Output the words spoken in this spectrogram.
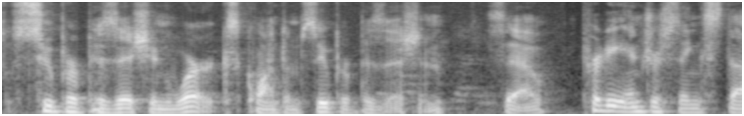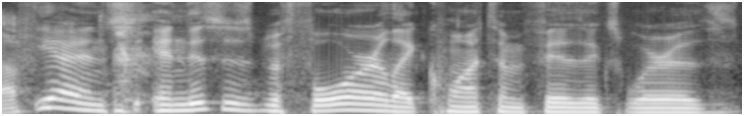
superposition works, quantum superposition. So, pretty interesting stuff. Yeah, and and this is before like quantum physics was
